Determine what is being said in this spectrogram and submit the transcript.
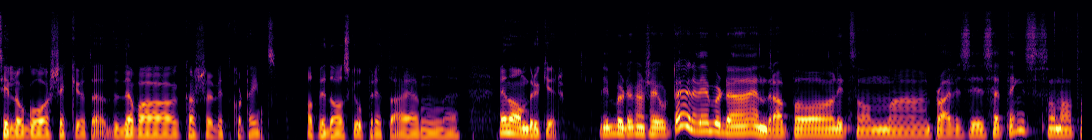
til å gå og sjekke ut det. Det var kanskje litt korttenkt. At vi da skulle oppretta en, en, annen bruker. Vi burde kanskje ha gjort det, eller vi burde endra på litt sånn uh, privacy settings, sånn at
